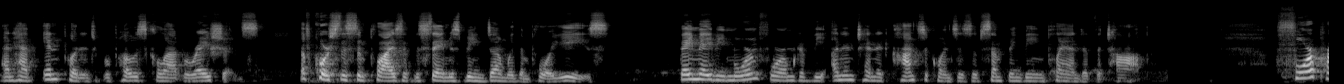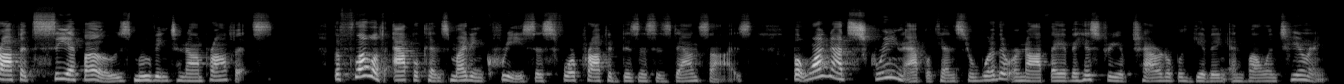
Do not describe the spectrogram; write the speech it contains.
and have input into proposed collaborations. Of course, this implies that the same is being done with employees. They may be more informed of the unintended consequences of something being planned at the top. For profit CFOs moving to nonprofits. The flow of applicants might increase as for profit businesses downsize, but why not screen applicants for whether or not they have a history of charitable giving and volunteering?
